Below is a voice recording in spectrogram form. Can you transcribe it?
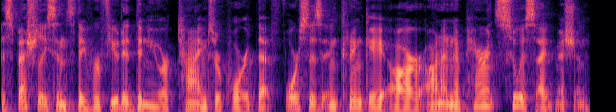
especially since they refuted the New York Times report that forces in Krinky are on an apparent suicide mission.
